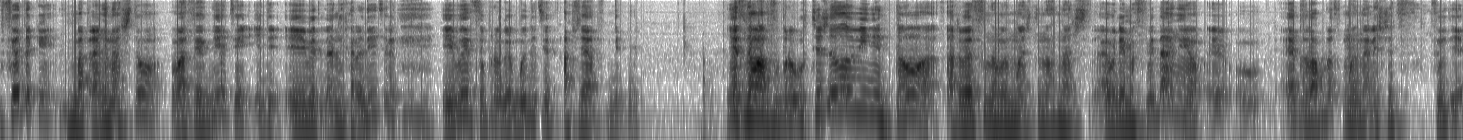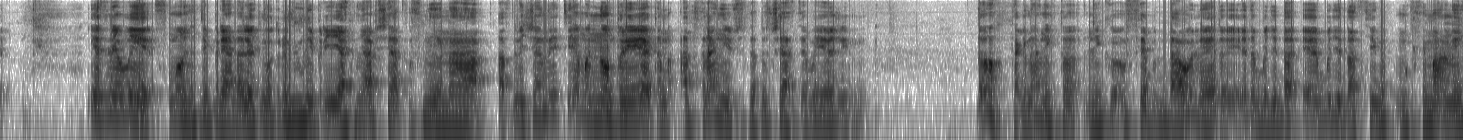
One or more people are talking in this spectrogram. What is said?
все-таки, несмотря ни на что, у вас есть дети, и, и вы для них родители, и вы с супругой будете общаться с детьми. Если вам супругу тяжело видеть, то, соответственно, вы можете назначить время свидания, и этот вопрос можно решить в суде. Если вы сможете преодолеть внутреннюю неприязнь и общаться с ней на отвлеченные темы, но при этом отстранившись от участия в ее жизни, то тогда никто, никто все будут довольны, это, это будет, это будет достигнут максимальный,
